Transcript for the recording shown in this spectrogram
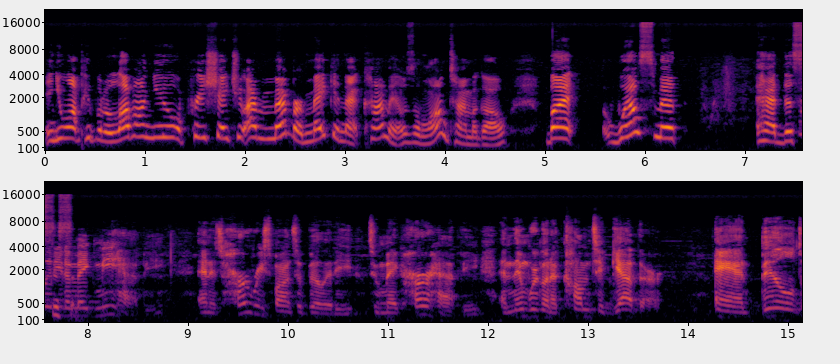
and you want people to love on you, appreciate you. I remember making that comment. It was a long time ago. But Will Smith had this to make me happy and it's her responsibility to make her happy and then we're going to come together and build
